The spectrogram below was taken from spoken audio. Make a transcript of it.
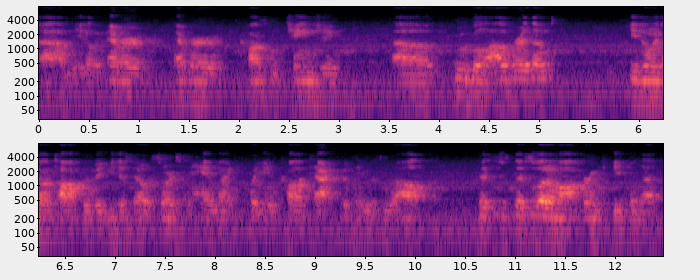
um, you know ever ever constant changing of Google algorithms. He's always on top of it. You just outsource to him. I can put you in contact with him as well. This is this is what I'm offering to people that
